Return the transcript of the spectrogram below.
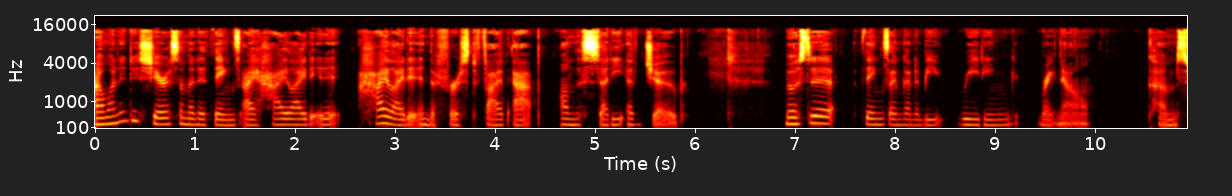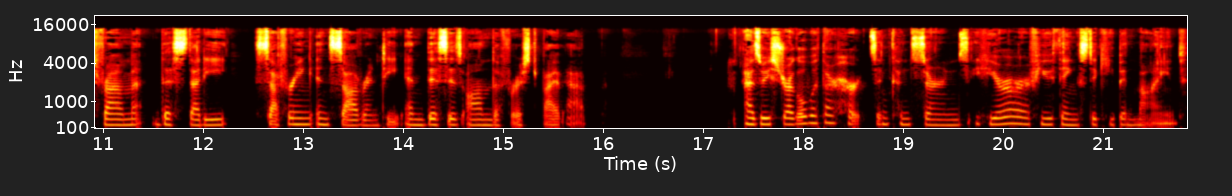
I wanted to share some of the things I highlighted highlighted in the first 5 app on the study of Job. Most of the things I'm going to be reading right now comes from the study Suffering and Sovereignty, and this is on the first 5 app. As we struggle with our hurts and concerns, here are a few things to keep in mind.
